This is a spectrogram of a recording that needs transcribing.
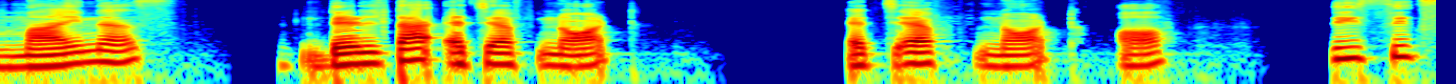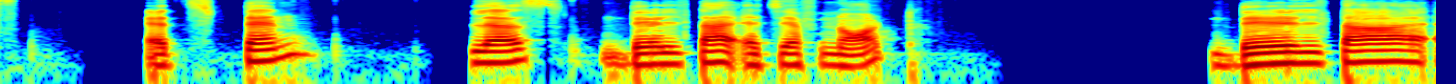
minus delta HF naught HF naught of C6H10 plus delta HF naught delta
